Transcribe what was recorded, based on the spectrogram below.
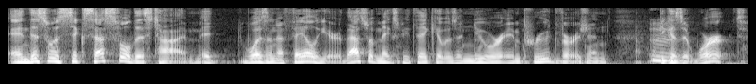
And this was successful this time. It wasn't a failure. That's what makes me think it was a newer, improved version because it worked.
